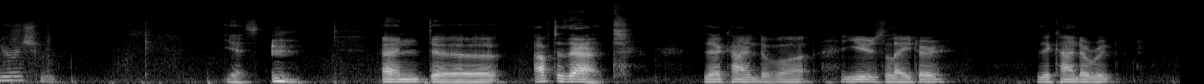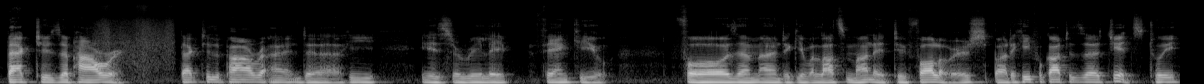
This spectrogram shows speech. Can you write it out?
nourishment. Yes, and uh, after that, they kind of uh, years later, they kind of re- back to the power, back to the power, and uh, he is really thank you for them and give lots of money to followers, but he forgot the Jie Zitui.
